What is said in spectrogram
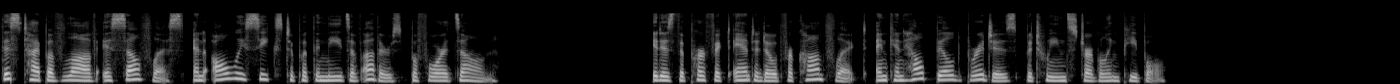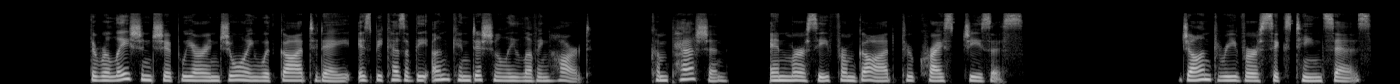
This type of love is selfless and always seeks to put the needs of others before its own it is the perfect antidote for conflict and can help build bridges between struggling people. The relationship we are enjoying with God today is because of the unconditionally loving heart, compassion, and mercy from God through Christ Jesus. John 3 verse 16 says,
